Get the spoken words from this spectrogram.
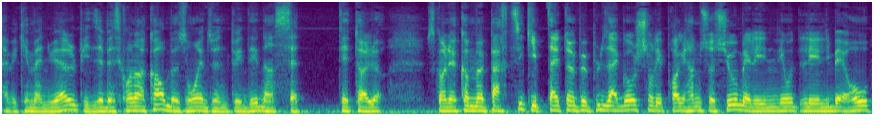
avec Emmanuel, puis il disait, ben, est-ce qu'on a encore besoin d'une PD dans cette état-là. Parce qu'on a comme un parti qui est peut-être un peu plus à gauche sur les programmes sociaux, mais les, les libéraux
